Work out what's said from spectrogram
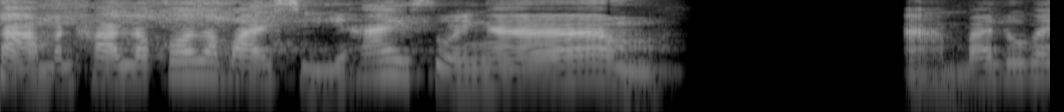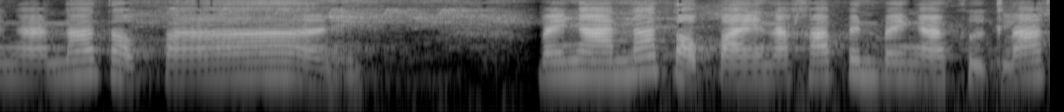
สามบรรทัดแล้วก็ระบายสีให้สวยงาม อ่ามาดูใบงานหน้าต่อไป ใบงานหน้าต่อไปนะคะ เป็นใบงานฝึกลาก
